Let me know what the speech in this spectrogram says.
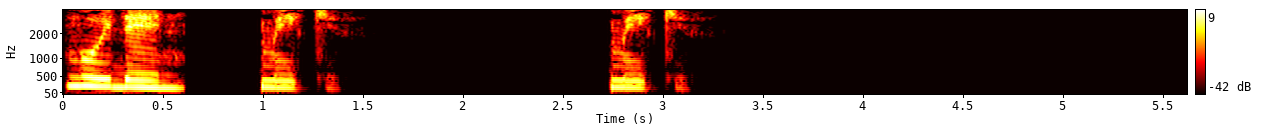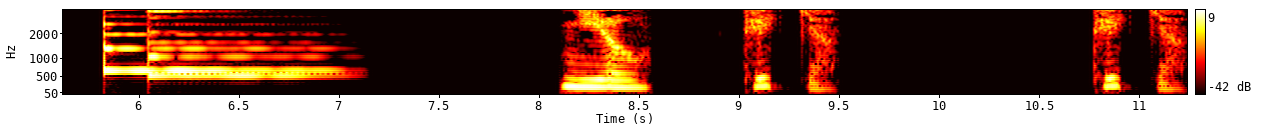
Ngôi đền. Mikið. Mikið. Nhiều. Tyggja. Tyggja.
